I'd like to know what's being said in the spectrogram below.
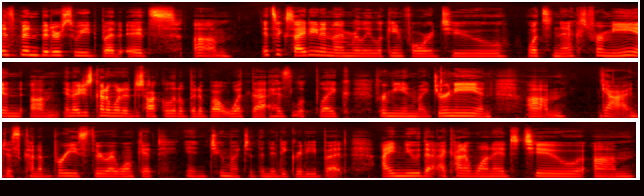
it's been bittersweet, but it's um, it's exciting, and I'm really looking forward to what's next for me. And um, and I just kind of wanted to talk a little bit about what that has looked like for me in my journey, and um, yeah, and just kind of breeze through. I won't get in too much of the nitty gritty, but I knew that I kind of wanted to um,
